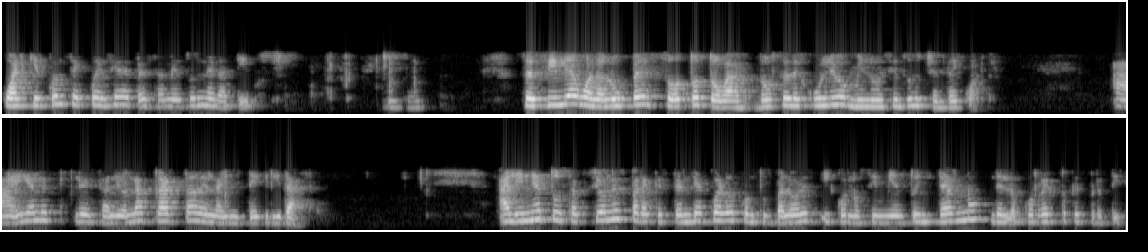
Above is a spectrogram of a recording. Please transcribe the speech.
cualquier consecuencia de pensamientos negativos. Cecilia Guadalupe Soto Tobar, 12 de julio 1984. A ella le, le salió la carta de la integridad. Alinea tus acciones para que estén de acuerdo con tus valores y conocimiento interno de lo correcto que es para ti.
